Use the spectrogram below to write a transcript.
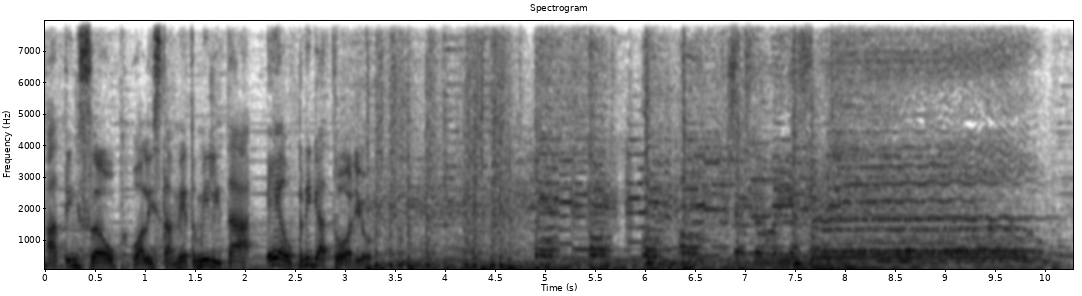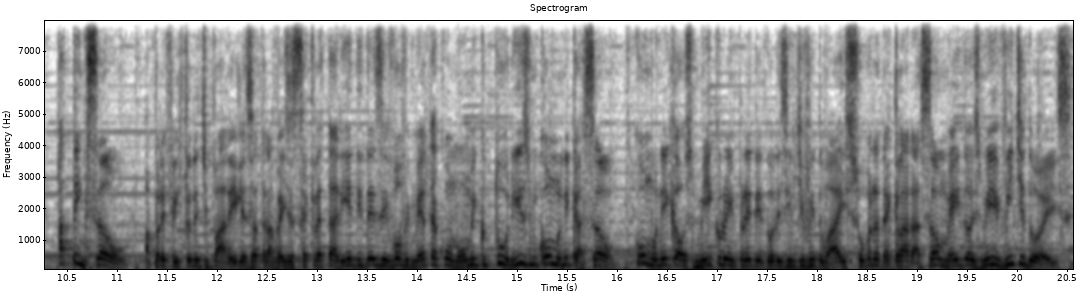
Atenção, o alistamento militar é obrigatório. Atenção! A Prefeitura de Parelhas, através da Secretaria de Desenvolvimento Econômico, Turismo e Comunicação, comunica aos microempreendedores individuais sobre a declaração MEI 2022.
